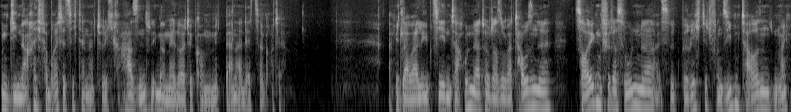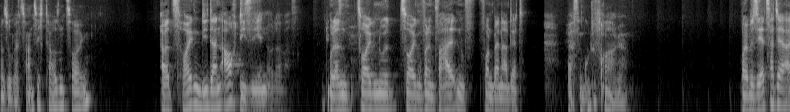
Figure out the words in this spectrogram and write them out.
Und die Nachricht verbreitet sich dann natürlich rasend und immer mehr Leute kommen mit Bernadette zur Grotte. Mittlerweile gibt es jeden Tag Hunderte oder sogar Tausende Zeugen für das Wunder. Es wird berichtet von 7000 und manchmal sogar 20.000 Zeugen. Aber Zeugen, die dann auch die sehen, oder was? Oder sind Zeugen nur Zeugen von dem Verhalten von Bernadette? Ja, ist eine gute Frage. Weil bis jetzt hat ja,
